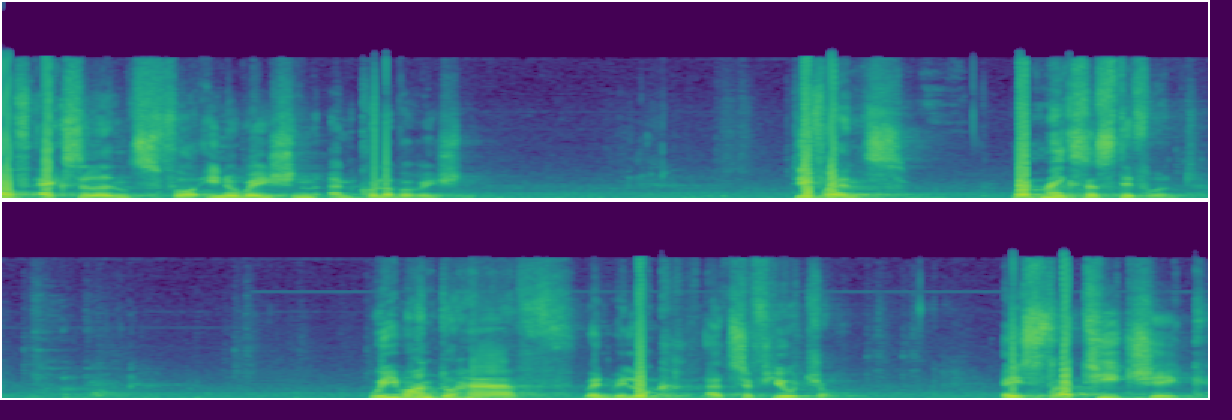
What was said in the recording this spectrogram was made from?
of excellence for innovation and collaboration. Dear friends, what makes us different? We want to have, when we look at the future, a strategic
